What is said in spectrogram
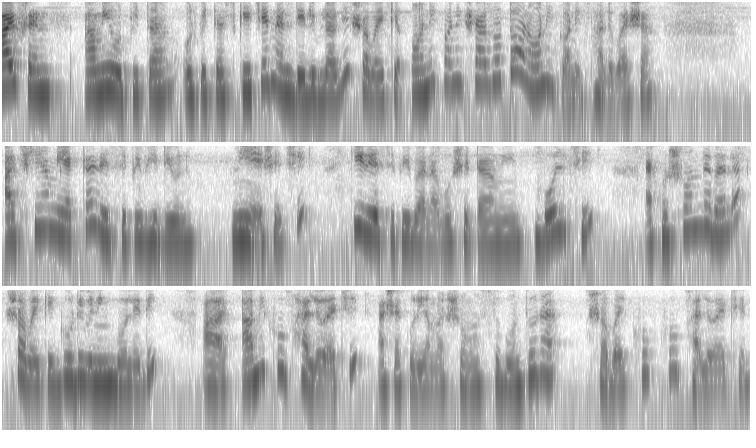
হাই ফ্রেন্ডস আমি Arpita. Arpita's kitchen and daily ব্লগে সবাইকে অনেক অনেক স্বাগত আর অনেক অনেক ভালোবাসা। আজকে আমি একটা রেসিপি ভিডিও নিয়ে এসেছি। কি রেসিপি বানাবো সেটা আমি বলছি। এখন সন্ধেবেলা, সবাইকে গুড ইভিনিং বলে দিই। আর আমি খুব ভালো আছি, আশা করি আমার সমস্ত বন্ধুরা সবাই খুব খুব ভালো আছেন।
